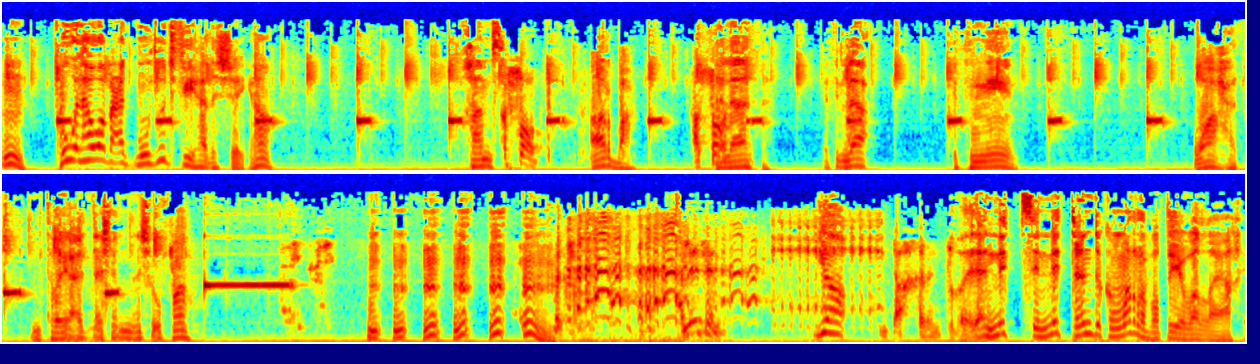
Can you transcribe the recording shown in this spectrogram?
مم. هو الهواء بعد موجود في هذا الشيء ها. خمسة. الصوت. أربعة. الصوت. ثلاثة. اث- لا. اثنين. واحد. ترى يعد عشان نشوف ها. م- م- م- م- م- م. الاسم يا. متأخر أنت. النت النت عندكم مرة بطيء والله يا أخي.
